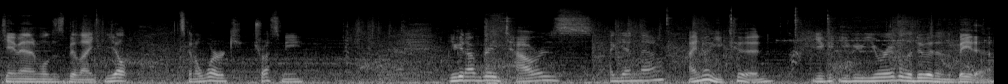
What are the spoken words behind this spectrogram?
Okay, man, we'll just be like, yep, it's gonna work. Trust me. You can upgrade towers again now? I know you could. You, you, you were able to do it in the beta.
